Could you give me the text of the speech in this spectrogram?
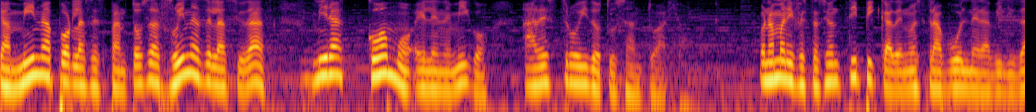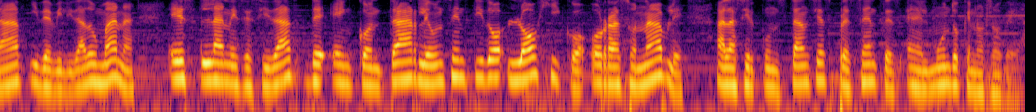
Camina por las espantosas ruinas de la ciudad. Mira cómo el enemigo ha destruido tu santuario. Una manifestación típica de nuestra vulnerabilidad y debilidad humana es la necesidad de encontrarle un sentido lógico o razonable a las circunstancias presentes en el mundo que nos rodea.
